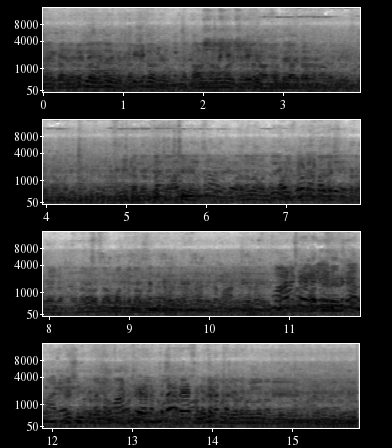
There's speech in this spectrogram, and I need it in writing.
எங்களுக்கு அந்த இடத்துல வந்து எங்கள் சர்ச்சு தான் வேணும். ஏன்னா காலங்காலமாக இருக்கிறது நாங்கள் வந்து யாருக்காக நாங்கள் வந்து பண்ணுற மாதிரி எங்களுக்கு அந்த இடத்துல சர்ச்சு வேணும். அதனால் வந்து எங்களுக்கு அந்த இடத்துல ரேஷன் கடை வேண்டாம். அதனால் வந்து அம்மா கடை நாங்கள் வந்து ரேஷன் கடை முன்னாடி கொஞ்சம் இடங்கள்ல நிறைய ஏகப்பட்ட இடங்கள் இருக்குது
